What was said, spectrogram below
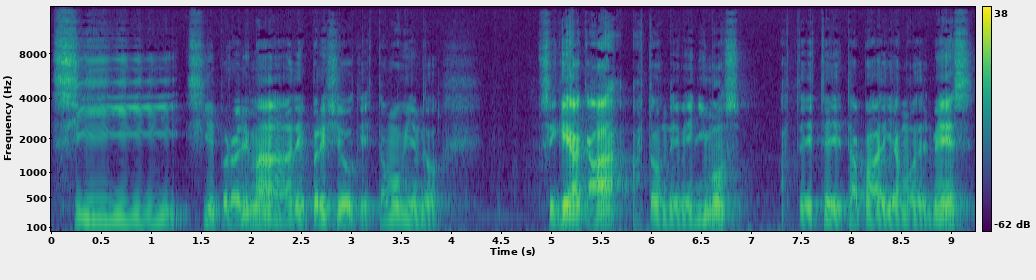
Si, si el problema de precio que estamos viendo se queda acá, hasta donde venimos, hasta esta etapa, digamos, del mes,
